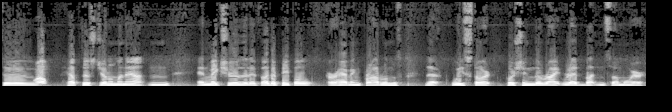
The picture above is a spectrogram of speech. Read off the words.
to Well- help this gentleman out and and make sure that if other people are having problems that we start pushing the right red button somewhere.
